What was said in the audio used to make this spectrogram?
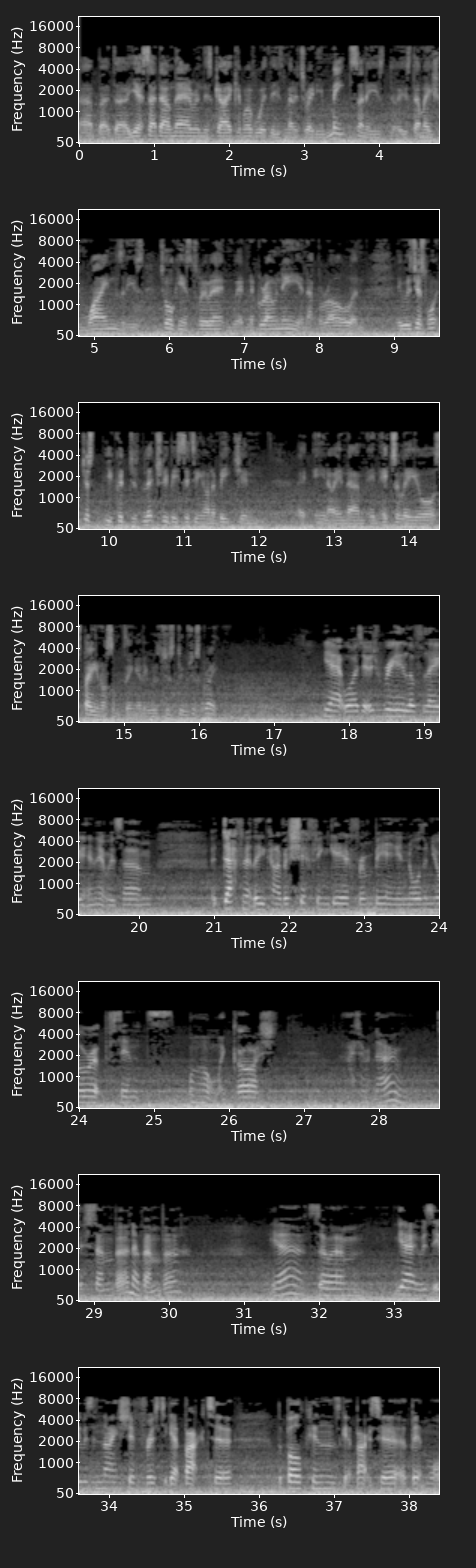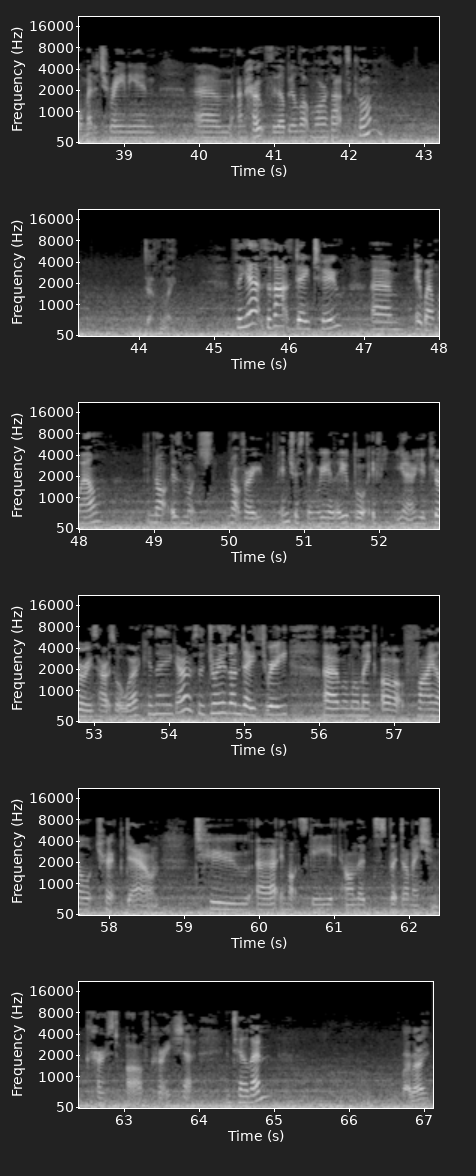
Uh, but uh, yeah, sat down there, and this guy came over with his Mediterranean meats and his, his Dalmatian wines, and he's talking us through it. And we had Negroni and Aperol, and it was just just you could just literally be sitting on a beach in, uh, you know, in um, in Italy or Spain or something, and it was just it was just great. Yeah, it was. It was really lovely, and it was um, definitely kind of a shifting gear from being in Northern Europe since oh my gosh, I don't know December, November. Yeah, so um, yeah, it was it was a nice shift for us to get back to the Balkans, get back to a bit more Mediterranean, um, and hopefully there'll be a lot more of that to come. Definitely. So yeah, so that's day two. Um, it went well. Not as much, not very interesting really, but if you know you're curious how it's all working, there you go. So join us on day three uh, when we'll make our final trip down to uh, Imotski on the split Dalmatian coast of Croatia. Until then, bye bye.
